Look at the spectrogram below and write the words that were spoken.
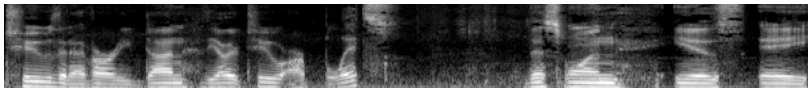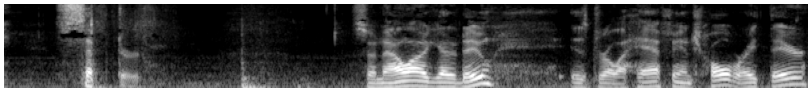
two that I've already done. The other two are Blitz. This one is a Scepter. So now all I got to do is drill a half inch hole right there,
